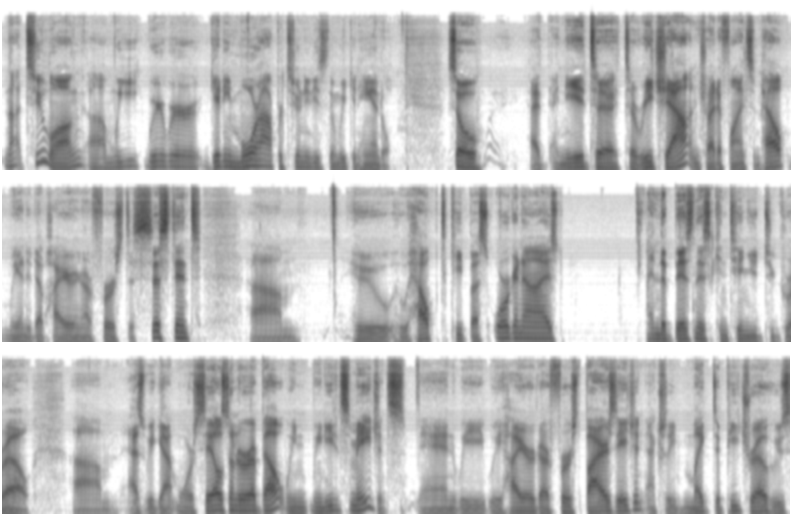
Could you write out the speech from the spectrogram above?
not too long, um, we, we were getting more opportunities than we could handle. So I, I, needed to, to reach out and try to find some help. We ended up hiring our first assistant um, who, who helped keep us organized and the business continued to grow. Um, as we got more sales under our belt, we, we needed some agents, and we we hired our first buyer's agent. Actually, Mike DePietro, who's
